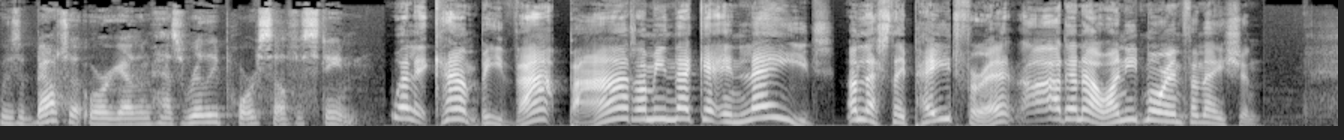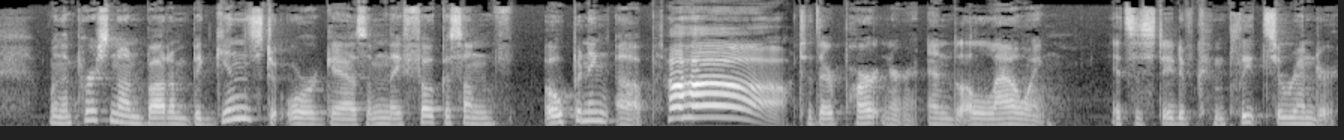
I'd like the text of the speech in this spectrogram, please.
who's about to orgasm has really poor self esteem. Well, it can't be that bad. I mean, they're getting laid. Unless they paid for it. I don't know, I need more information. When the person on bottom begins to orgasm, they focus on opening up Ha ha! to their partner and allowing. It's a state of complete surrender.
